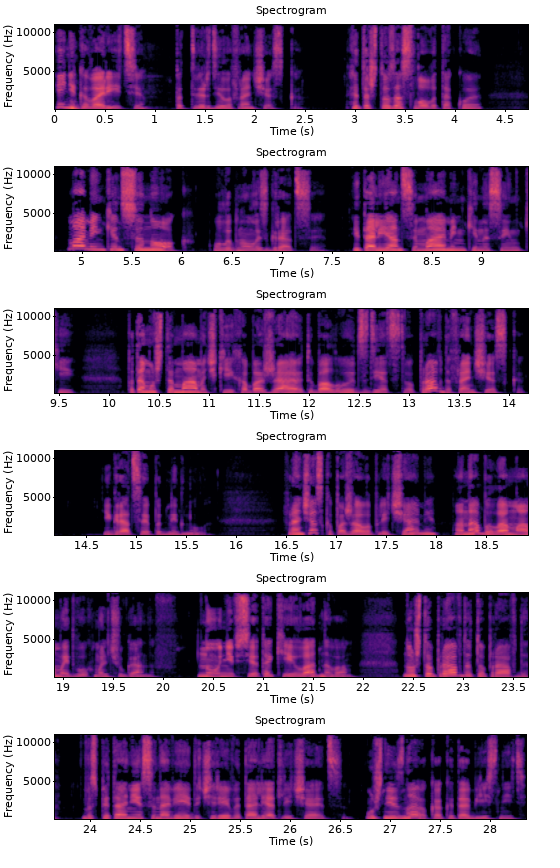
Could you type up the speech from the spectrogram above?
«И не говорите», — подтвердила Франческа. «Это что за слово такое?» «Маменькин сынок», — улыбнулась Грация. «Итальянцы маменькины сынки потому что мамочки их обожают и балуют с детства. Правда, Франческа?» И Грация подмигнула. Франческа пожала плечами. Она была мамой двух мальчуганов. «Ну, не все такие, ладно вам. Но что правда, то правда. Воспитание сыновей и дочерей в Италии отличается. Уж не знаю, как это объяснить.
